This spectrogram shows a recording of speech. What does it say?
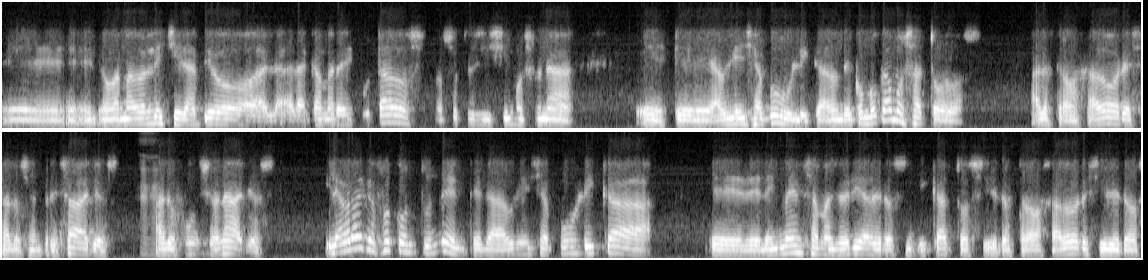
eh, el gobernador Lichi la envió a la, Cámara de Diputados, nosotros hicimos una este, audiencia pública donde convocamos a todos, a los trabajadores, a los empresarios, a los funcionarios. Y la verdad que fue contundente la audiencia pública eh, de la inmensa mayoría de los sindicatos y de los trabajadores y de las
